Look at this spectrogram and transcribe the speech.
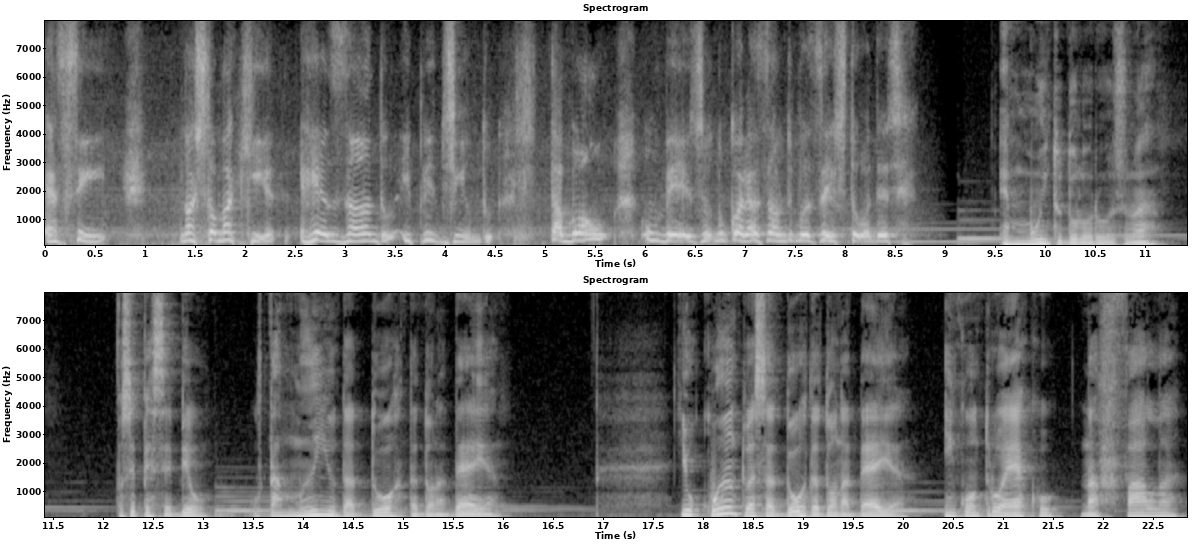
é assim, nós estamos aqui rezando e pedindo, tá bom? Um beijo no coração de vocês todas. É muito doloroso, né? Você percebeu o tamanho da dor da dona Deia? E o quanto essa dor da dona Deia encontrou eco na fala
